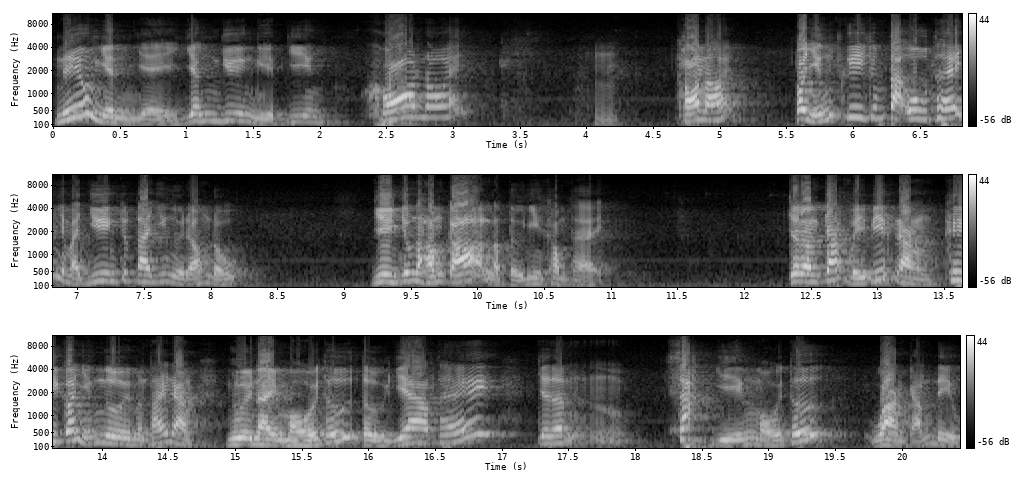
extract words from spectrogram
nếu nhìn về dân duyên nghiệp duyên khó nói. Ừ. khó nói. Có những khi chúng ta ưu thế nhưng mà duyên chúng ta với người đó không đủ. Duyên chúng ta không có là tự nhiên không thể cho nên các vị biết rằng khi có những người mình thấy rằng người này mọi thứ từ gia thế cho đến sắc diện mọi thứ, hoàn cảnh đều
